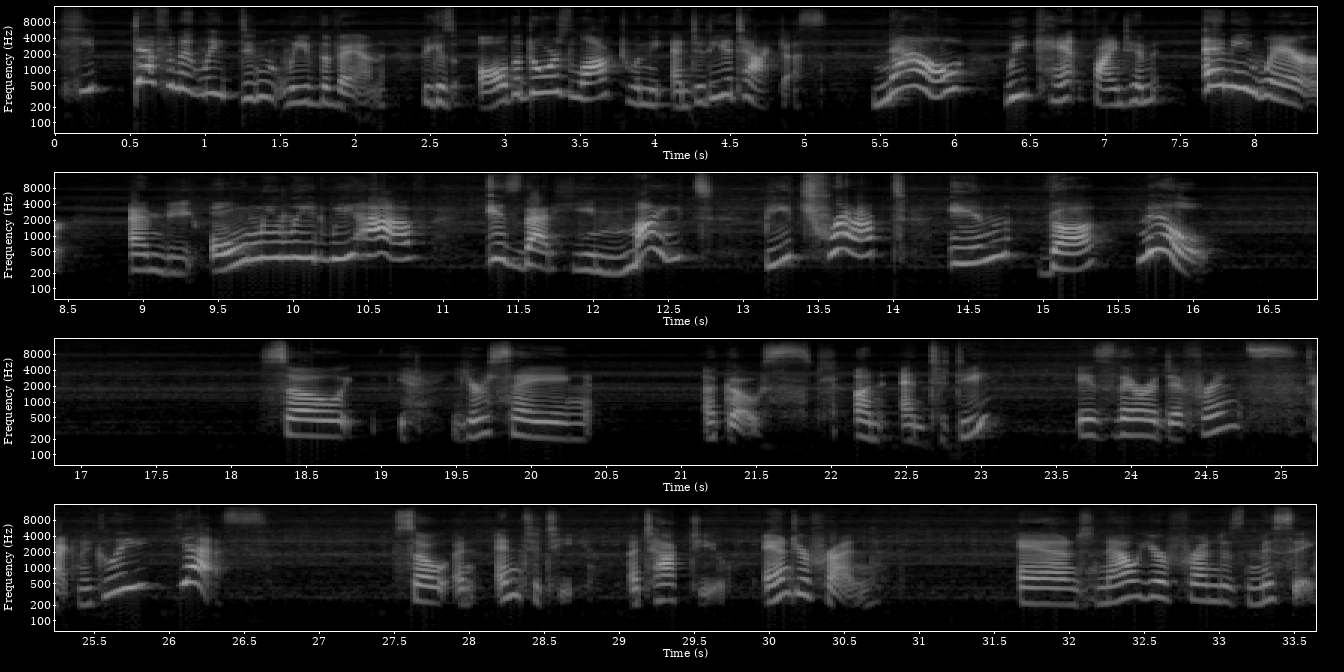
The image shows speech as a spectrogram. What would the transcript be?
He definitely didn't leave the van because all the doors locked when the entity attacked us. Now we can't find him anywhere. And the only lead we have is that he might be trapped in the mill. So, you're saying a ghost? An entity? Is there a difference? Technically, yes. So, an entity attacked you and your friend, and now your friend is missing.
